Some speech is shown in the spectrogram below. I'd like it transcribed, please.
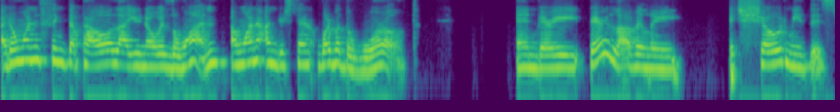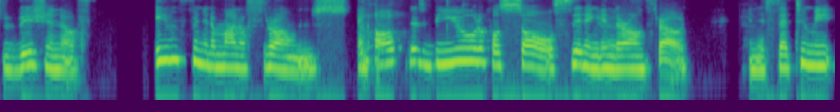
I don't want to think that Paola, you know, is the one. I want to understand what about the world? And very, very lovingly, it showed me this vision of infinite amount of thrones and all this beautiful souls sitting yes. in their own throne. And it said to me,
